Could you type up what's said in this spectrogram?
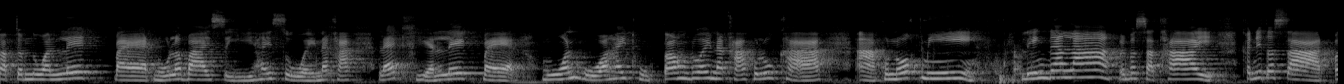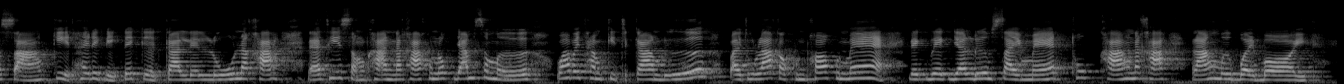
กับจำนวนเลข 8 หนูระบายสีให้สวยนะคะ และเขียนเลข 8 ม้วนหัวให้ถูกต้องด้วยนะคะคุณลูกขาอ่าคุณนกมี ลิงก์ด้านล่างเป็นภาษาไทย คณิตศาสตร์ ภาษาอังกฤษให้เด็กๆ ได้เกิดการเรียนรู้นะคะ และที่สำคัญนะคะ คุณนกย้ำเสมอว่าไปทำกิจกรรมหรือไปธุระกับคุณพ่อคุณแม่ เด็กๆ อย่าลืมใส่แมสทุกครั้งนะคะ ล้างมือบ่อยๆ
